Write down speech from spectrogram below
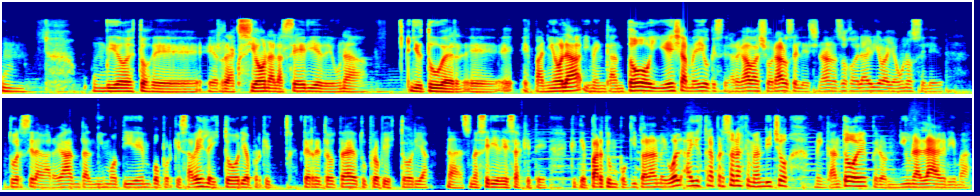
un, video de estos de reacción a la serie de una youtuber española y me encantó y ella medio que se largaba a llorar se le llenaron los ojos de lágrimas y a uno se le tuerce la garganta al mismo tiempo, porque sabes la historia, porque te retrotrae tu propia historia. Nada, es una serie de esas que te, que te parte un poquito al alma. Igual hay otras personas que me han dicho, me encantó, eh, pero ni una lágrima.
